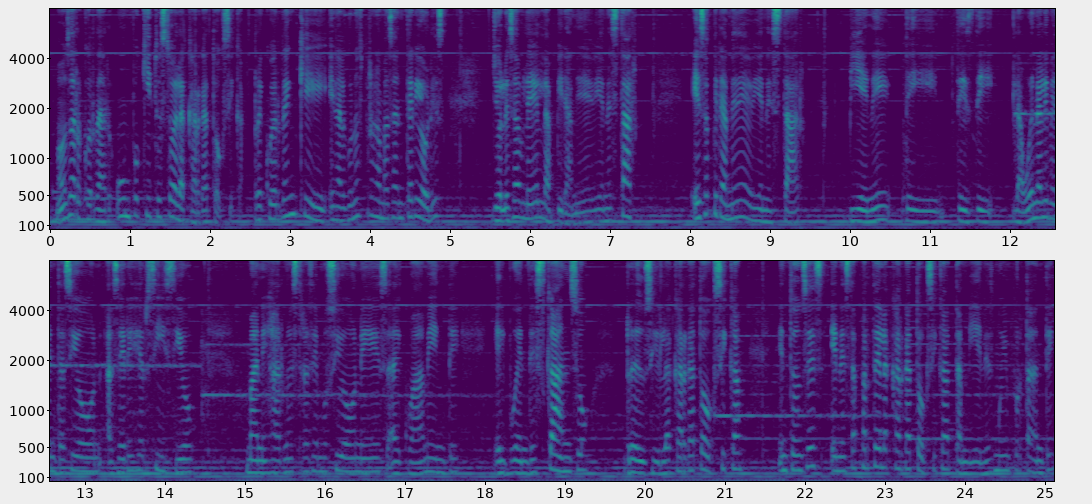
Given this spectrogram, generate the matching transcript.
Vamos a recordar un poquito esto de la carga tóxica. Recuerden que en algunos programas anteriores yo les hablé de la pirámide de bienestar. Esa pirámide de bienestar viene de, desde la buena alimentación, hacer ejercicio, manejar nuestras emociones adecuadamente, el buen descanso, reducir la carga tóxica. Entonces, en esta parte de la carga tóxica también es muy importante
